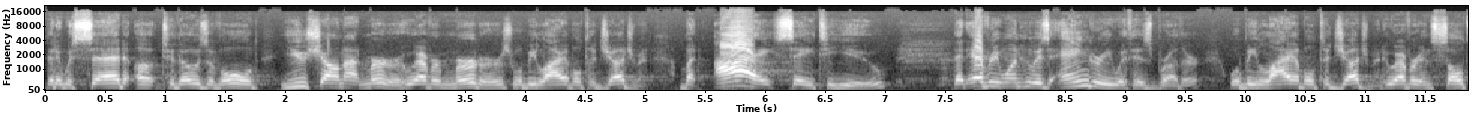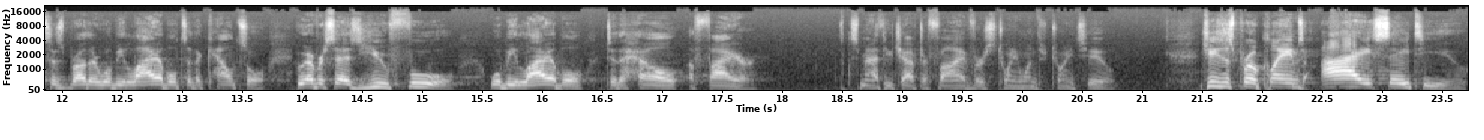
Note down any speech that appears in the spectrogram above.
that it was said uh, to those of old, You shall not murder. Whoever murders will be liable to judgment. But I say to you that everyone who is angry with his brother will be liable to judgment. Whoever insults his brother will be liable to the council. Whoever says, You fool, will be liable to the hell of fire. It's Matthew chapter 5, verse 21 through 22. Jesus proclaims, I say to you.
